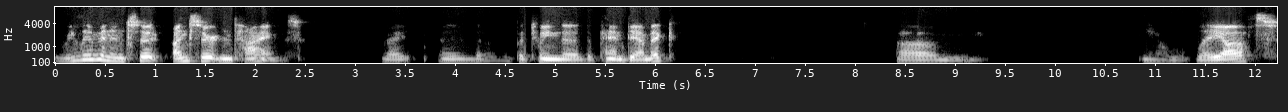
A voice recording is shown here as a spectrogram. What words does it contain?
we live in uncer- uncertain times right? Uh, between the, the pandemic um, you know, layoffs,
